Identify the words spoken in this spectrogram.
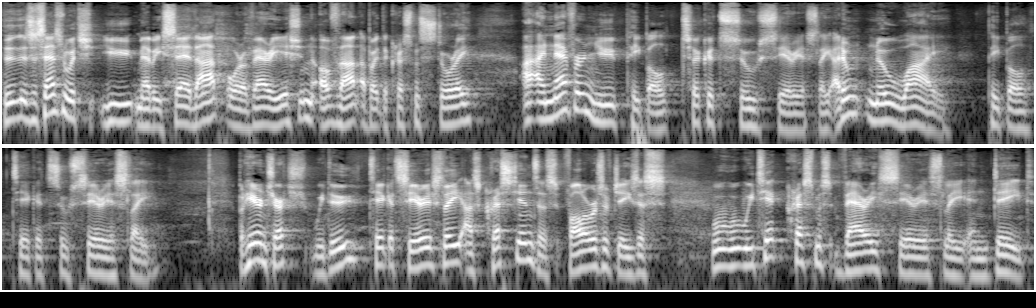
There's a sense in which you maybe say that or a variation of that about the Christmas story. I never knew people took it so seriously. I don't know why people take it so seriously. But here in church, we do take it seriously as Christians, as followers of Jesus. We take Christmas very seriously indeed.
